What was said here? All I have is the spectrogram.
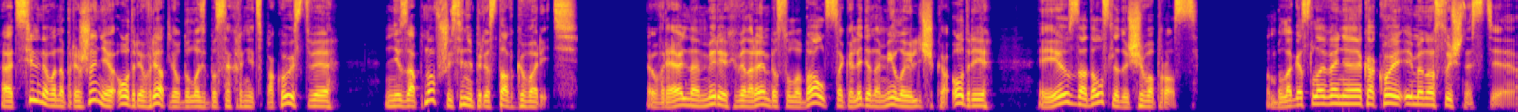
от сильного напряжения Одри вряд ли удалось бы сохранить спокойствие, не запнувшись и не перестав говорить. В реальном мире Хвен Рэмбис улыбался, глядя на милое личико Одри, и задал следующий вопрос. «Благословение какой именно сущности?»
